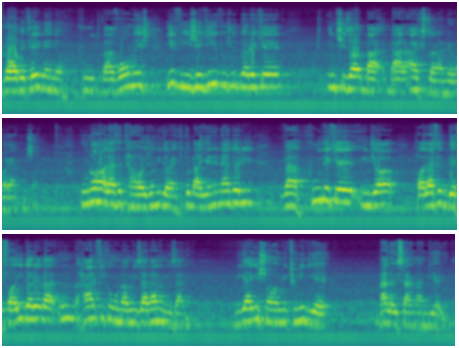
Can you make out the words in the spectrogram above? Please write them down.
رابطه بین هود و قومش یه ویژگی وجود داره که این چیزا برعکس دارن روایت میشن. اونا حالت تهاجمی دارن که تو بیانه نداری و هوده که اینجا حالت دفاعی داره و اون حرفی که اونا می‌زدن رو می‌زنه. میگه اگه شما می‌تونید یه بلای سر من بیارید.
